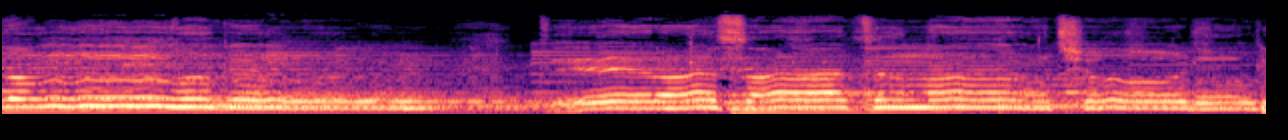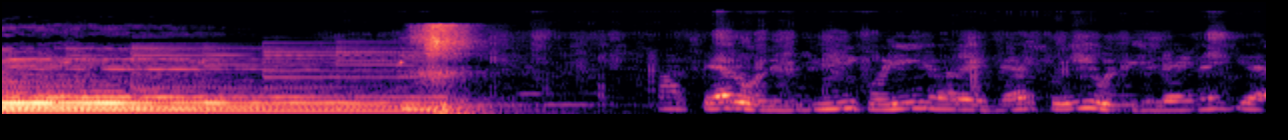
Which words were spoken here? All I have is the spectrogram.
दम मगर। तेरा साथ ना छोड़ेंगे। यार कोई कोई क्या?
